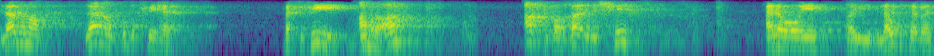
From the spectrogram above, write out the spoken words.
لا نناقض لا ننقضك في هذا. بس في أمر آخر. أكبر بقى من الشيخ ألا وهو إيه؟ طيب لو ثبت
